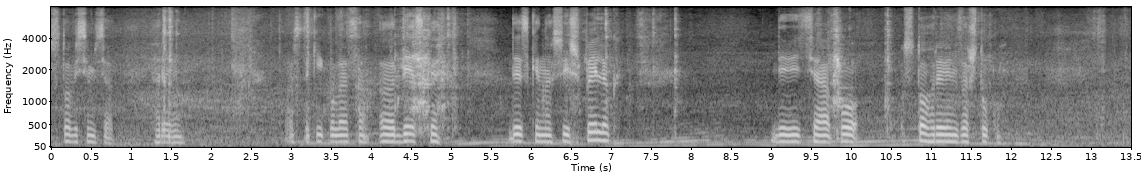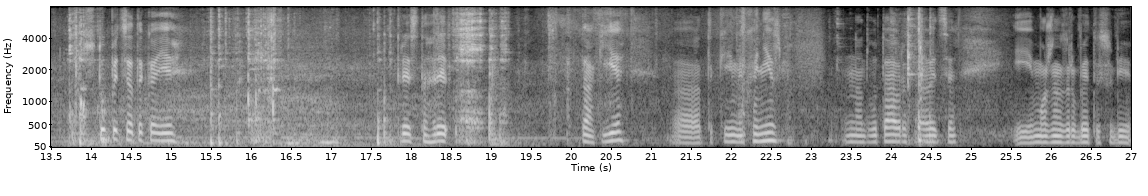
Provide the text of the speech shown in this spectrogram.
180 гривень. Ось такі колеса, е, диски, диски на 6 шпильок. Дивіться, по 100 гривень за штуку. Ступиця така є. 300 гривень. Так, є е, такий механізм на двутавр ставиться і можна зробити собі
